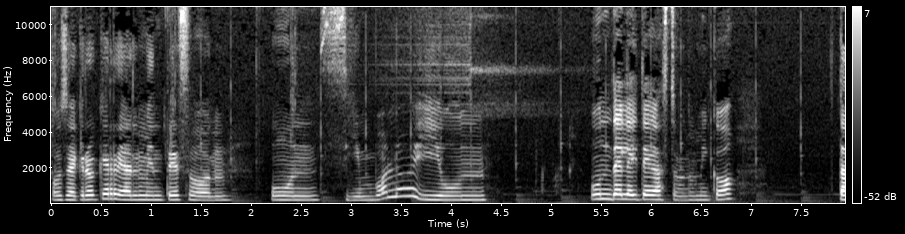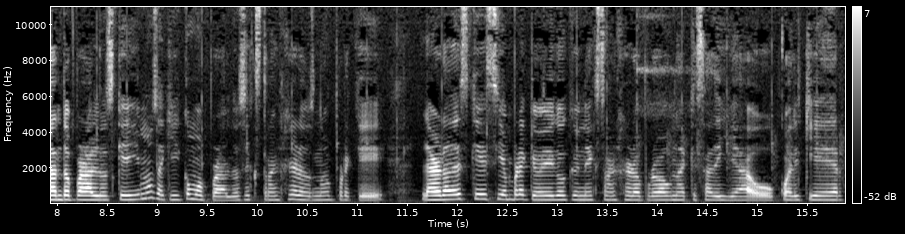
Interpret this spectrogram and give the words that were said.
o sea, creo que realmente son un símbolo y un, un deleite gastronómico tanto para los que vivimos aquí como para los extranjeros, ¿no? Porque la verdad es que siempre que oigo que un extranjero prueba una quesadilla o cualquier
